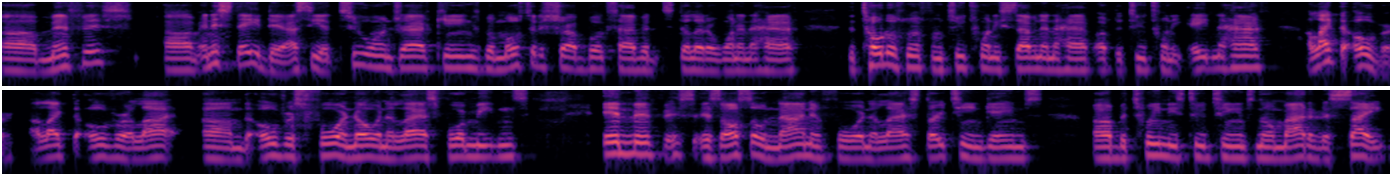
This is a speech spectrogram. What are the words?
uh, Memphis, um, and it stayed there. I see a two on DraftKings, but most of the sharp books have it still at a one and a half. The totals went from 227 and a half up to 228 and a half. I like the over. I like the over a lot. Um, the over's 4 and 0 in the last four meetings in Memphis. It's also 9 and 4 in the last 13 games uh, between these two teams, no matter the site.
